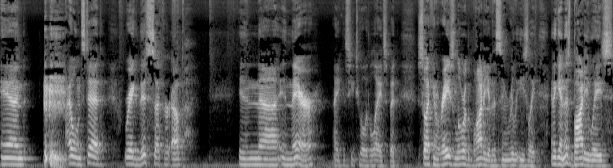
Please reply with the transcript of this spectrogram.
And I will instead rig this sucker up in uh, in there. I can see two of the lights, but so I can raise and lower the body of this thing really easily. And again, this body weighs,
